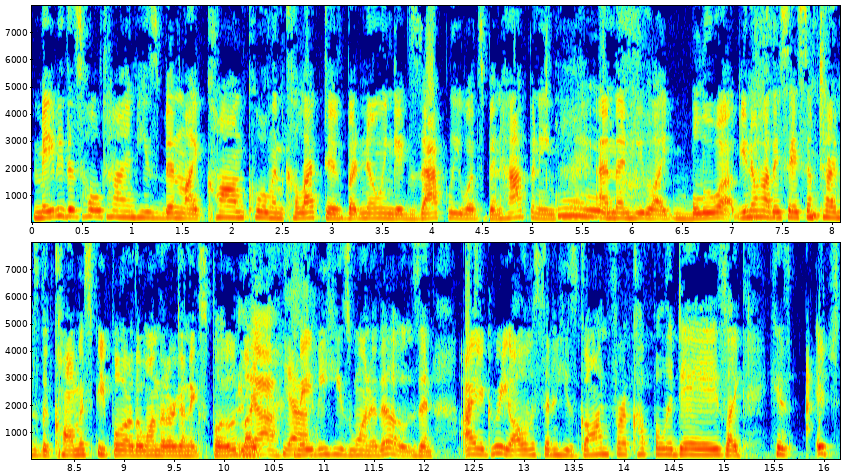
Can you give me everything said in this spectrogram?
maybe this whole time he's been like calm, cool, and collective, but knowing exactly what's been happening. And then he like blew up. You know how they say sometimes the calmest people are the one that are going to explode. Like Yeah. Yeah. maybe he's one of those. And I agree. All of a sudden he's gone for a couple of days. Like his it's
